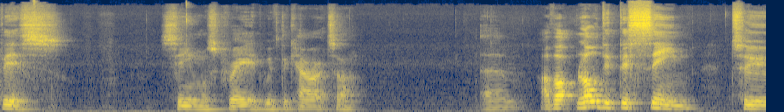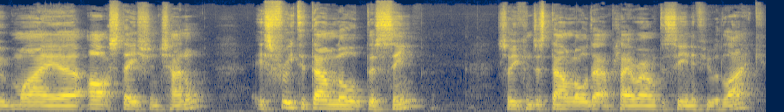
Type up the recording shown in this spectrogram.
this scene was created with the character. Um, I've uploaded this scene to my uh, ArtStation channel. It's free to download the scene, so you can just download that and play around with the scene if you would like.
